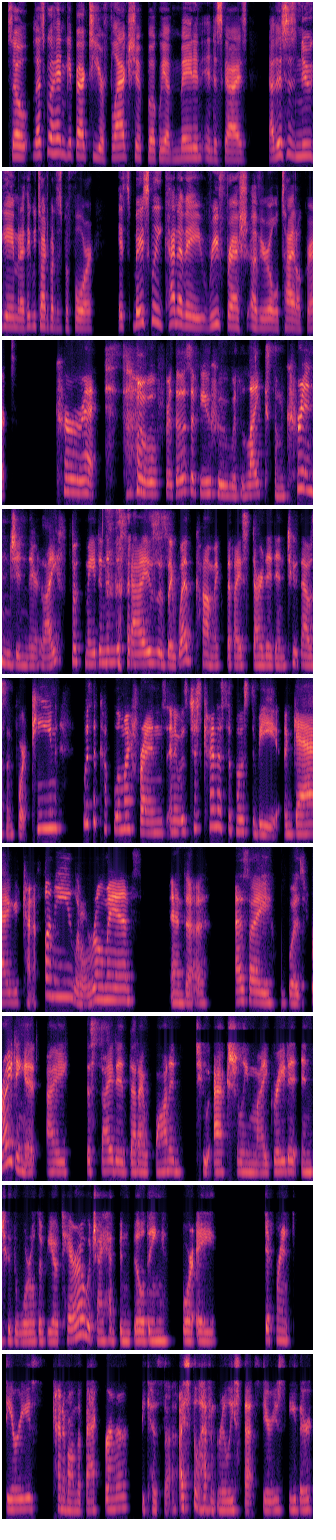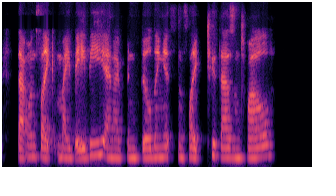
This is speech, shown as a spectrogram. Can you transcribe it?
so let's go ahead and get back to your flagship book. We have Maiden in Disguise. Now this is new game, and I think we talked about this before. It's basically kind of a refresh of your old title, correct? Correct. So, for those of you who would like some cringe in their life, Maiden in Disguise is a webcomic that I started in 2014 with a couple of my friends, and it was just kind of supposed to be a gag, kind of funny, little romance. And uh, as I was writing it, I decided that I wanted to actually migrate it into the world of Eoterra, which I had been building for a different series kind of on the back burner because uh, I still haven't released that series either. That one's like my baby, and I've been building it since like 2012.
